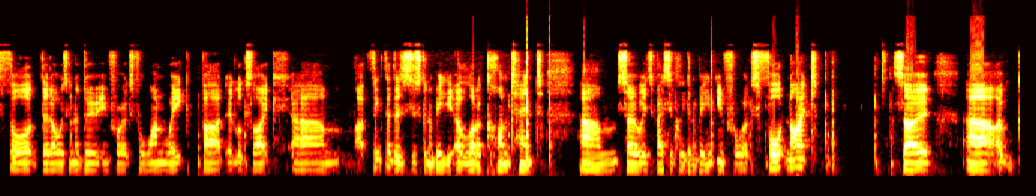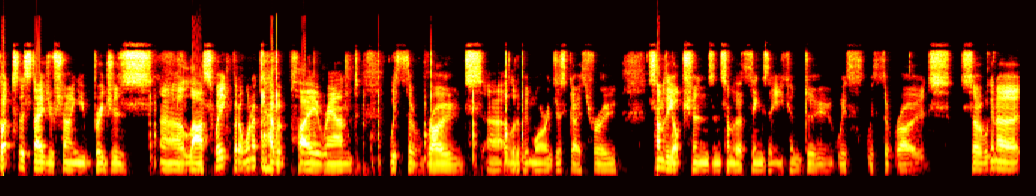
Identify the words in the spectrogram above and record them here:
thought that I was going to do InfraWorks for one week, but it looks like um, I think that there's just going to be a lot of content. Um, so it's basically going to be an InfraWorks fortnight. So uh, I got to the stage of showing you bridges uh, last week, but I wanted to have a play around with the roads uh, a little bit more and just go through some of the options and some of the things that you can do with, with the roads. So we're going to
